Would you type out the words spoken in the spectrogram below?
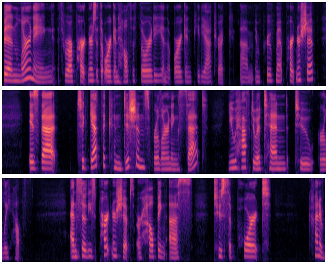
been learning through our partners at the Oregon Health Authority and the Oregon Pediatric um, Improvement Partnership is that to get the conditions for learning set, you have to attend to early health. And so these partnerships are helping us to support kind of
